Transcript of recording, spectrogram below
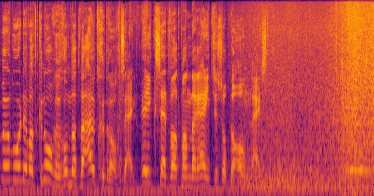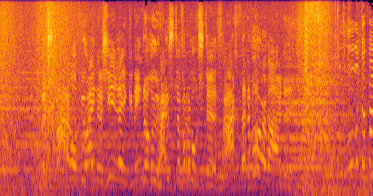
We worden wat knorrig omdat we uitgedroogd zijn. Ik zet wat mandarijntjes op de oomlijst. Bespaar op uw energierekening door uw huis te verwoesten. Vraag naar de voorwaarden.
